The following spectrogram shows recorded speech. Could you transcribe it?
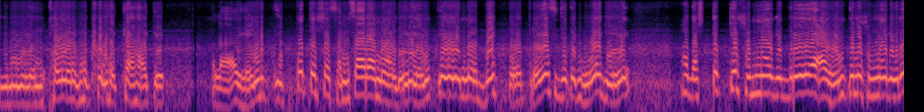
ಇನ್ನು ಎಂಥವ್ರಿರಬೇಕು ಲೆಕ್ಕ ಹಾಕಿ. ಅಲ್ಲ ಹೆಂಡ್ ಇಪ್ಪತ್ತು ವರ್ಷ ಸಂಸಾರ ಮಾಡಿ ಹೆಂಡತಿಯನ್ನು ಬಿಟ್ಟು ಪ್ರೇಯಸಿ ಜೊತೆಗೆ ಹೋಗಿ ಅದಷ್ಟಕ್ಕೆ ಸುಮ್ಮನಾಗಿದ್ರೆ ಆ ಹೆಂಡತಿನೂ ಸುಮ್ಮನಾಗಿದ್ರೆ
